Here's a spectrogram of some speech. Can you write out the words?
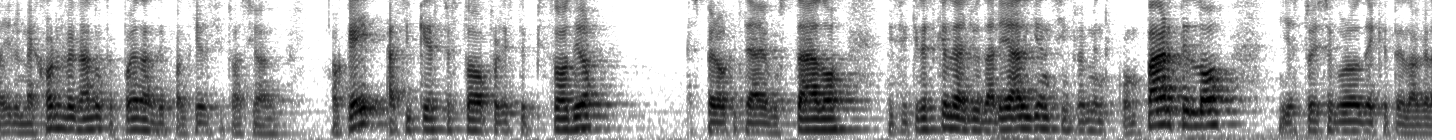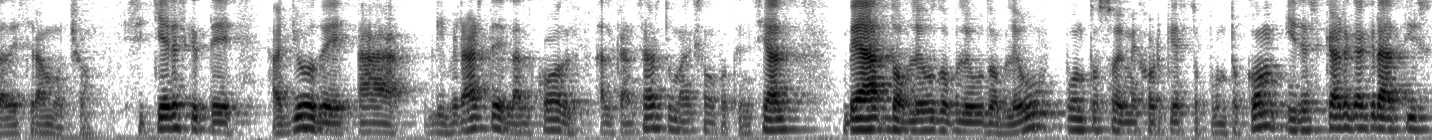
el mejor regalo que puedas de cualquier situación. ¿Ok? Así que esto es todo por este episodio. Espero que te haya gustado. Y si crees que le ayudaría a alguien, simplemente compártelo. Y estoy seguro de que te lo agradecerá mucho. Si quieres que te ayude a liberarte del alcohol, alcanzar tu máximo potencial, Ve a www.soymejorqueesto.com y descarga gratis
